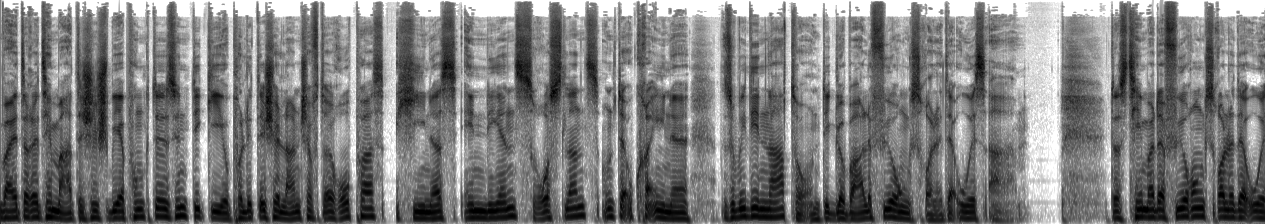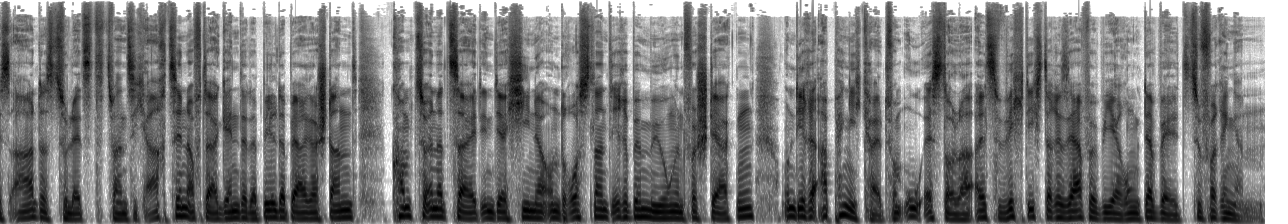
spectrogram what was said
Weitere thematische Schwerpunkte sind die geopolitische Landschaft Europas, Chinas, Indiens, Russlands und der Ukraine sowie die NATO und die globale Führungsrolle der USA. Das Thema der Führungsrolle der USA, das zuletzt 2018 auf der Agenda der Bilderberger stand, kommt zu einer Zeit, in der China und Russland ihre Bemühungen verstärken und ihre Abhängigkeit vom US-Dollar als wichtigster Reservewährung der Welt zu verringern.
